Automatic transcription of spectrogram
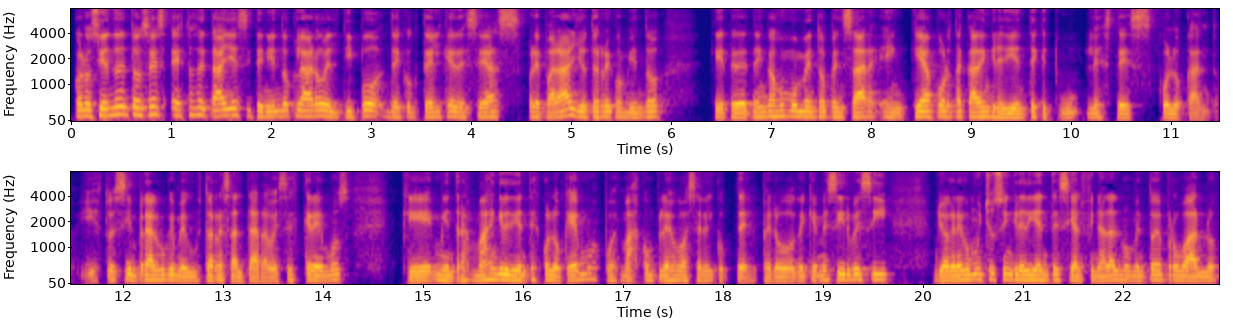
Conociendo entonces estos detalles y teniendo claro el tipo de cóctel que deseas preparar, yo te recomiendo que te detengas un momento a pensar en qué aporta cada ingrediente que tú le estés colocando. Y esto es siempre algo que me gusta resaltar. A veces creemos que mientras más ingredientes coloquemos, pues más complejo va a ser el cóctel. Pero ¿de qué me sirve si yo agrego muchos ingredientes y al final al momento de probarlo,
